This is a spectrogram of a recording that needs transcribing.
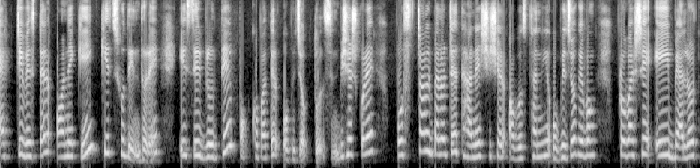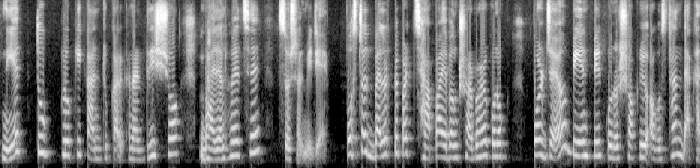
অ্যাক্টিভিস্টদের অনেকেই কিছুদিন ধরে ইসির বিরুদ্ধে পক্ষপাতের অভিযোগ তুলছেন। বিশেষ করে পোস্টাল ব্যালটে ধানের শীষের অবস্থান নিয়ে অভিযোগ এবং প্রবাসে এই ব্যালট নিয়ে তুগলকি কাণ্ডু কারখানার দৃশ্য ভাইরাল হয়েছে সোশ্যাল মিডিয়ায়। পোস্টাল ব্যালট পেপার ছাপা এবং সরবরাহের কোনো পর্যায়েও বিএনপির কোনো সক্রিয় অবস্থান দেখা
